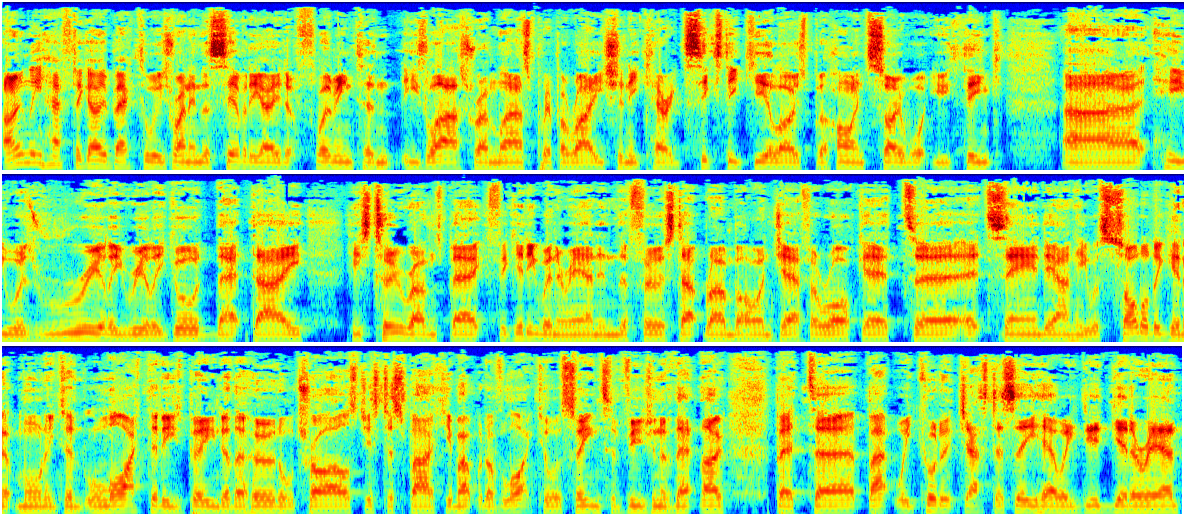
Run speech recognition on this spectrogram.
only have to go back to his run in the 78 at Flemington, his last run, last preparation. He carried 60 kilos behind So What You Think. Uh, he was really, really good that day. His two runs back, forget he went around in the first up run behind Jaffa Rock at uh, at Sandown. He was solid again at Mornington. Like that he's been to the hurdle trials just to spark him up. Would have liked to have seen some vision of that though, but uh, but we couldn't just to see how he did get around.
